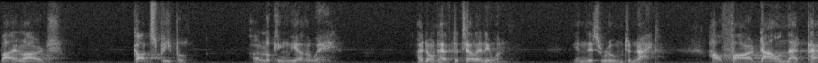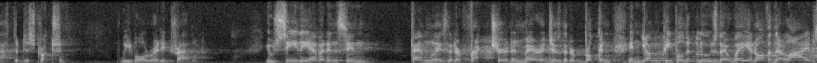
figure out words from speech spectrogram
by and large, God's people are looking the other way. I don't have to tell anyone in this room tonight how far down that path to destruction we've already traveled. You see the evidence in families that are fractured and marriages that are broken, in young people that lose their way and often their lives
